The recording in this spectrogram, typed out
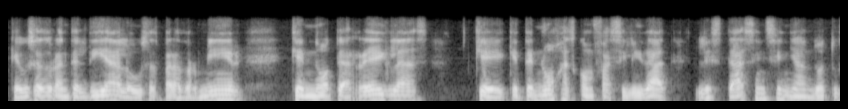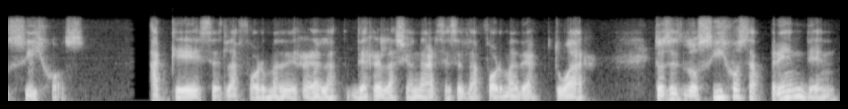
que usas durante el día, lo usas para dormir, que no te arreglas, que, te enojas con facilidad, le estás enseñando a tus hijos a que esa es la forma de relacionarse, esa es la forma de actuar. Entonces los hijos aprenden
